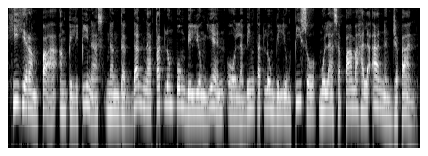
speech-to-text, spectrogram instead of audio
Hihiram pa ang Pilipinas ng dagdag na 30 bilyong yen o 13 bilyong piso mula sa pamahalaan ng Japan.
